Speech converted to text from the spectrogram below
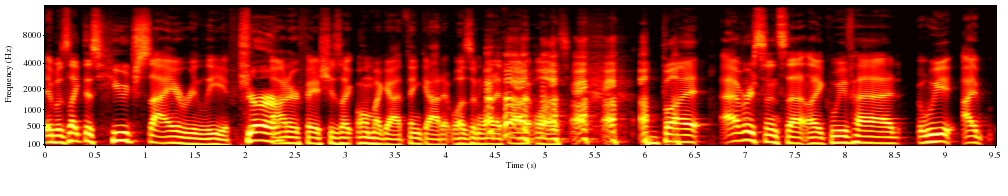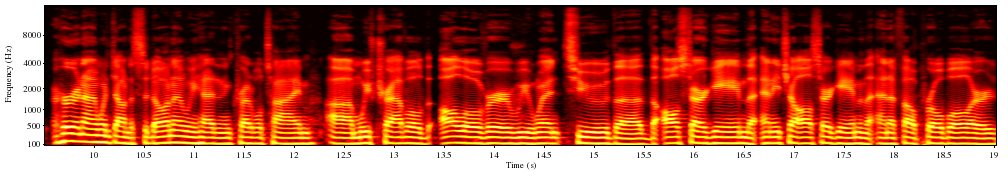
it was like this huge sigh of relief Sure. on her face. She's like, oh my God, thank God it wasn't what I thought it was. but ever since that, like we've had, we, I, her and I went down to Sedona. We had an incredible time. Um, we've traveled all over. We went to the, the All Star game, the NHL All Star game, and the NFL Pro Bowl or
